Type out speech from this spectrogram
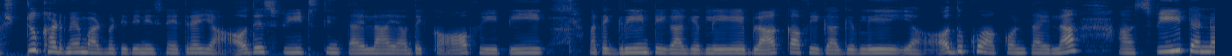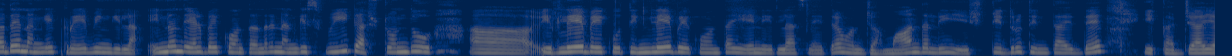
ಅಷ್ಟು ಕಡಿಮೆ ಮಾಡಿಬಿಟ್ಟಿದ್ದೀನಿ ಸ್ನೇಹಿತರೆ. ಯಾವುದೇ ಸ್ವೀಟ್ಸ್ ತಿಂತಾ ಇಲ್ಲ. ಯಾವುದೇ ಕಾಫಿ ಟೀ ಮತ್ತು ಗ್ರೀನ್ ಟೀಗಾಗಿರಲಿ ಬ್ಲ್ಯಾಕ್ ಕಾಫಿಗಾಗಿರಲಿ ಯಾವುದಕ್ಕೂ ಹಾಕ್ಕೊತಾ ಇಲ್ಲ. ಸ್ವೀಟ್ ಅನ್ನೋದೇ ನನಗೆ ಕ್ರೇವಿಂಗ್ ಇಲ್ಲ. ಇನ್ನೊಂದು ಹೇಳಬೇಕು ಅಂತಂದರೆ ನನಗೆ ಸ್ವೀಟ್ ಅಷ್ಟೊಂದು ಇರಲೇಬೇಕು ತಿನ್ನಲೇಬೇಕು ಅಂತ ಏನಿಲ್ಲ ಸ್ನೇಹಿತರೆ. ಒಂದು ಜಮಾನದಲ್ಲಿ ಎಷ್ಟಿದ್ರೂ ತಿಂತಾಯಿದ್ದೆ ಈ ಕಜ್ಜಾಯ,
